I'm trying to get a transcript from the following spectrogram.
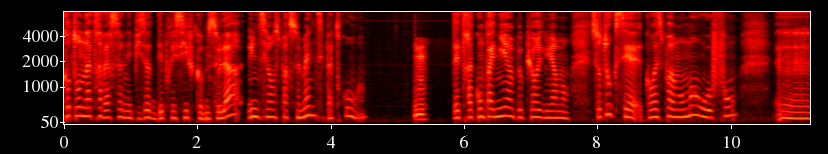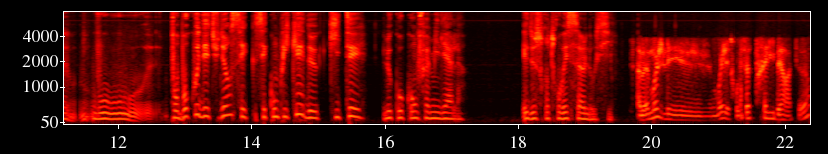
quand on a traversé un épisode dépressif comme cela, une séance par semaine, c'est pas trop. Hein. Mm. D'être accompagné un peu plus régulièrement. Surtout que ça correspond à un moment où, au fond, euh, vous, pour beaucoup d'étudiants, c'est compliqué de quitter le cocon familial et de se retrouver seul aussi. Ah ben moi, je moi j'ai trouvé ça très libérateur.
